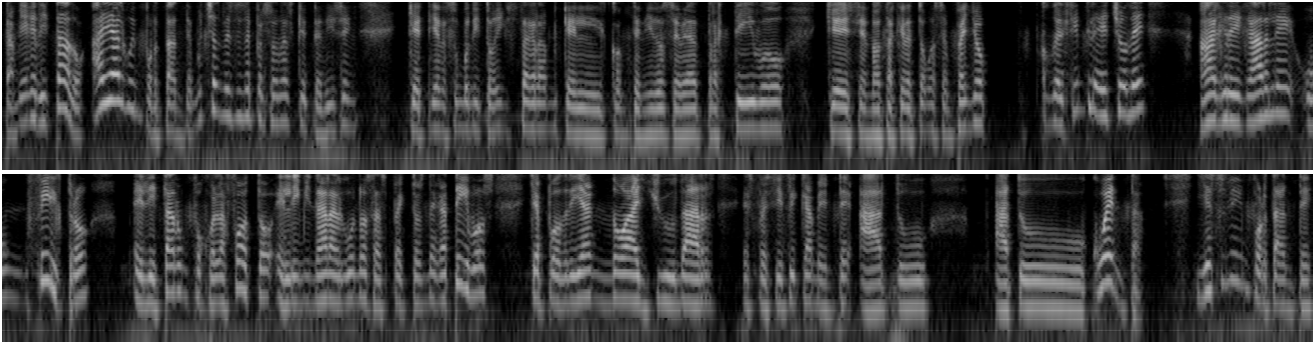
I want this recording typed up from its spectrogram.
también editado. Hay algo importante. Muchas veces hay personas que te dicen que tienes un bonito Instagram, que el contenido se ve atractivo, que se nota que le tomas empeño con el simple hecho de agregarle un filtro, editar un poco la foto, eliminar algunos aspectos negativos que podrían no ayudar específicamente a tu a tu cuenta. Y esto es muy importante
